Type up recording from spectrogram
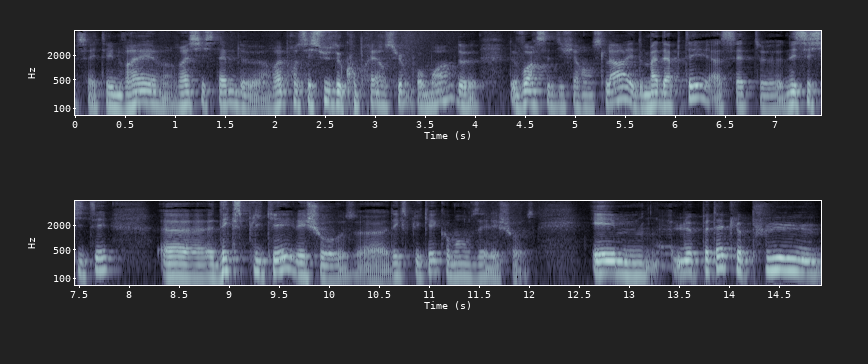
ça a été une vraie, un vrai système, de, un vrai processus de compréhension pour moi, de, de voir cette différence-là et de m'adapter à cette euh, nécessité euh, d'expliquer les choses, euh, d'expliquer comment on faisait les choses. Et le peut-être le plus,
